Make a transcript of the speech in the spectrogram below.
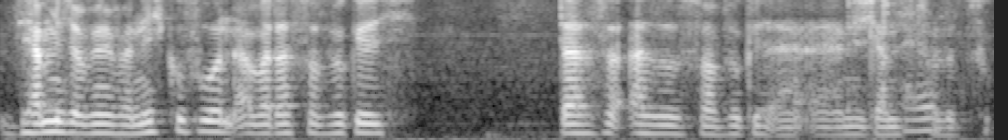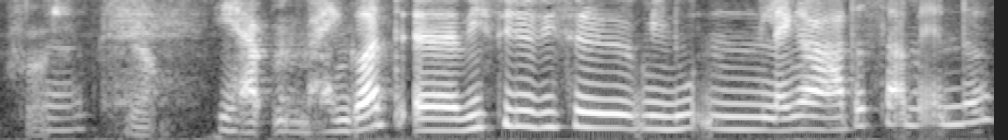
sie haben mich auf jeden Fall nicht gefunden, aber das war wirklich, das also es war wirklich eine, eine ganz tolle Zugfahrt. ja. Ja. Ja, mein Gott, äh, wie viel, wie viel Minuten länger hattest du am Ende?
